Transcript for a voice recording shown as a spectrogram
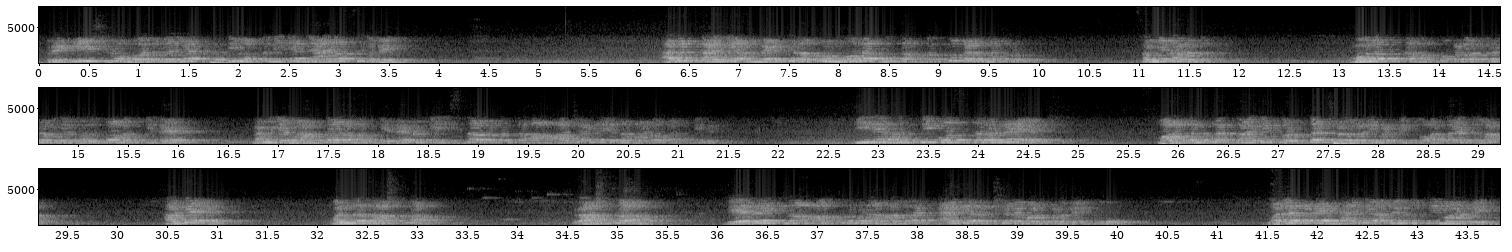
ಬ್ರಿಟಿಷರು ಹೋದ ಮೇಲೆ ಪ್ರತಿಯೊಬ್ಬನಿಗೆ ನ್ಯಾಯ ಸಿಗಬೇಕು. ಅದಕ್ಕಾಗಿ ಅಂಬೇಡ್ಕರ್ ಅವರು ಮೂಲಭೂತ ಹಕ್ಕುಗಳನ್ನು ಕೊಟ್ಟರು. ಸಂವಿಧಾನದಲ್ಲಿ ಮೂಲಭೂತ ಹಕ್ಕುಗಳು ಅಂದ್ರೆ ನಮಗೆ ಬದುಕೋ ಹಕ್ಕಿದೆ ಮಾತನಾಡೋ ಹಕ್ಕಿದೆ ನಮಗೆ ಇಷ್ಟ ಬಂದಂತಹ ಆಚರಣೆಯನ್ನ ಮಾಡೋ ಹಕ್ಕಿದೆ ಈ ಹಕ್ಕಿಗೋಸ್ಕರನೇ ಸ್ವಾತಂತ್ರ್ಯಕ್ಕಾಗಿ ದೊಡ್ಡ ಚಳವಳಿ ನಡೆದಿತ್ತು. ಅರ್ಥ ಆಯ್ತಲ್ಲ? ಹಾಗೆ ಒಂದು ರಾಷ್ಟ್ರ ರಾಷ್ಟ್ರ ಬೇರೆಯಿಂದ ಆಕ್ರಮಣ ಆದ್ರೆ ಹೇಗೆ ರಕ್ಷಣೆ ಮಾಡಿಕೊಳ್ಬೇಕು? ಒಳಗಡೆ ಹೇಗೆ ಅಭಿವೃದ್ಧಿ ಮಾಡಬೇಕು?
